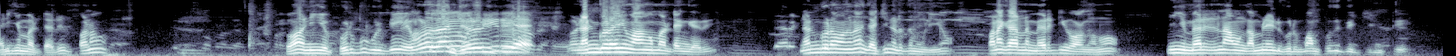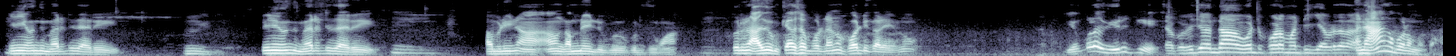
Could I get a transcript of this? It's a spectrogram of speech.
நடிக்க மாட்டார். பணம்? வா நீங்கள் பொறுப்பு கொடுப்பீங்க எவ்வளோதான் செலவழிப்பீங்க நன்கொடையும் வாங்க மாட்டேங்காரு. நன்கொடை வாங்கினா கட்சி நடத்த முடியும். பணக்காரனை மிரட்டி வாங்கணும். நீங்கள் மிரட்டினா அவன் கம்ப்ளைண்ட் கொடுப்பான் புது கட்சின்ட்டு இனி வந்து மிரட்டுதாரு. இனி வந்து மிரட்டுதாரு அப்படின்னு அவன் கம்ப்ளைண்ட் கொடுத்துருவான். ஒரு அது கேஸை போட்டாலும் போட்டு களையணும் எவ்வளவு இருக்கு? அப்ப விஜய் வந்தா ஓட்டு போட மாட்டீங்க அப்படிதான்? நாங்கள் போட மாட்டோம்.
